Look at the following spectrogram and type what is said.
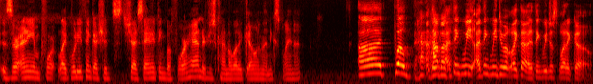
is there any important? Like, what do you think I should? Should I say anything beforehand, or just kind of let it go and then explain it? Uh, well, how I think, about? I think we I think we do it like that. I think we just let it go.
